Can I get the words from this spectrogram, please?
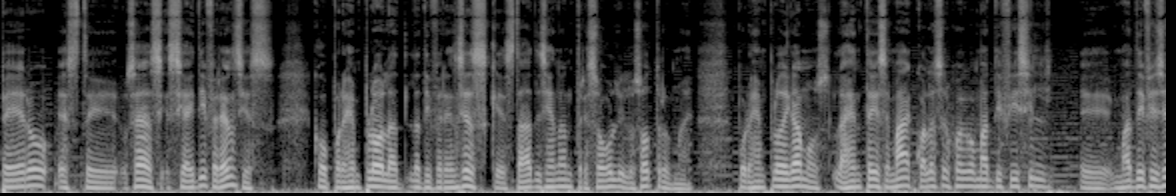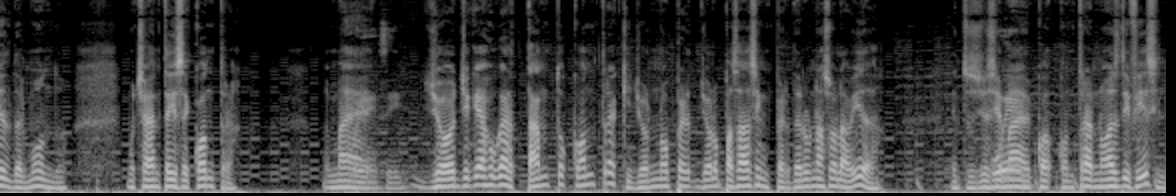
pero este, o sea, si, hay diferencias, como por ejemplo las diferencias que estabas diciendo entre Soul y los otros, por ejemplo, digamos, la gente dice, ma, ¿cuál es el juego más difícil, eh, más difícil del mundo? Mucha gente dice Contra. Yo llegué a jugar tanto Contra que yo no yo lo pasaba sin perder una sola vida. Entonces yo decía, Contra no es difícil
